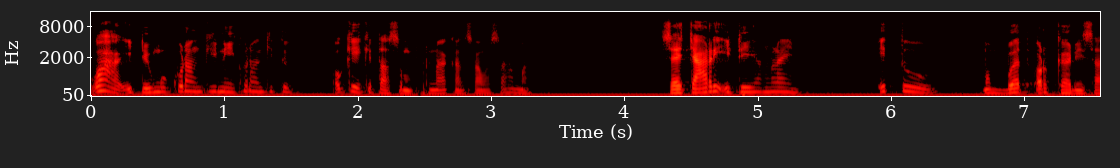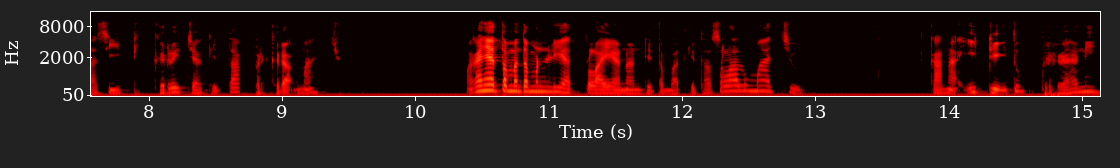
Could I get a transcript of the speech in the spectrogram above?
Wah, idemu kurang gini, kurang gitu. Oke, kita sempurnakan sama-sama. Saya cari ide yang lain. Itu membuat organisasi di gereja kita bergerak maju. Makanya teman-teman lihat pelayanan di tempat kita selalu maju. Karena ide itu berani.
